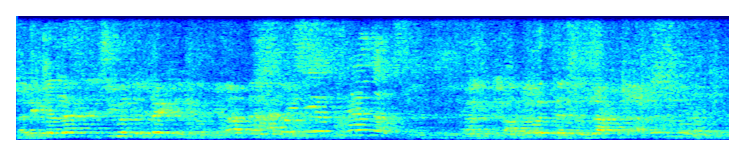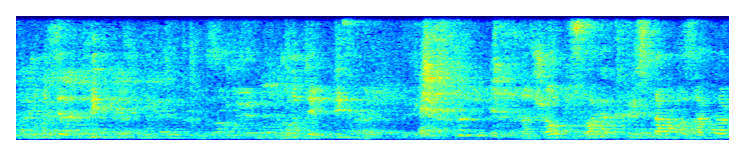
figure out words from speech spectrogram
Нали казахте, че имате пекли в едната е с... А другата е с захар. Другата е плитка. Е началото слагах кристална захар,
